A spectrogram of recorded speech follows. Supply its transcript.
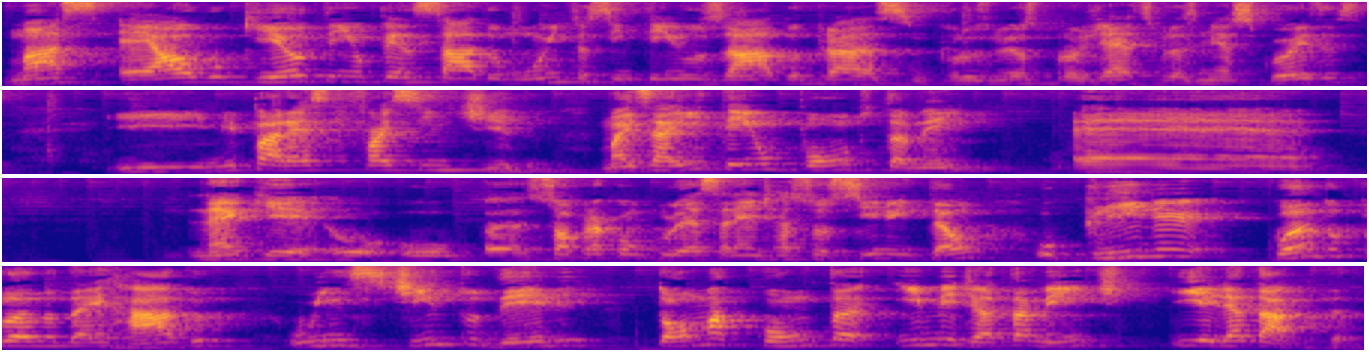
Mas é algo que eu tenho pensado muito, assim, tenho usado para os meus projetos, para as minhas coisas. E me parece que faz sentido. Mas aí tem um ponto também, é... né, que o, o ah, só para concluir essa linha de raciocínio, então, o cleaner, quando o plano dá errado, o instinto dele toma conta imediatamente e ele adapta,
